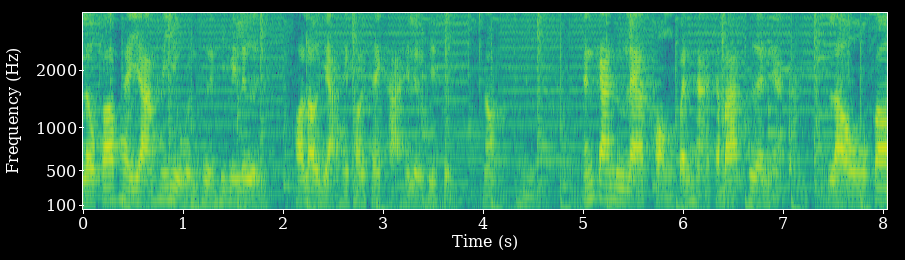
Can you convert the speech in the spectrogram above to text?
เราก็พยายามให้อยู่บนพื้นที่ไม่ลื่น เพราะเราอยากให้เขาใช้ขาให้เร็วที่สุดเนาะ อืมงั้นการดูแลของปัญหาสะบ้าเคลื่อนเนี่ย เราก็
